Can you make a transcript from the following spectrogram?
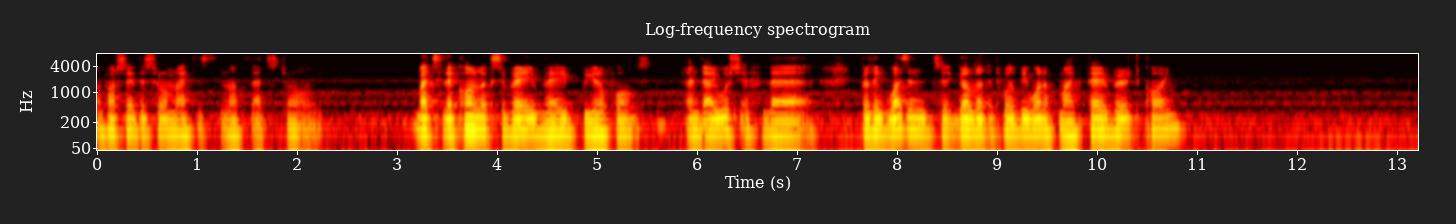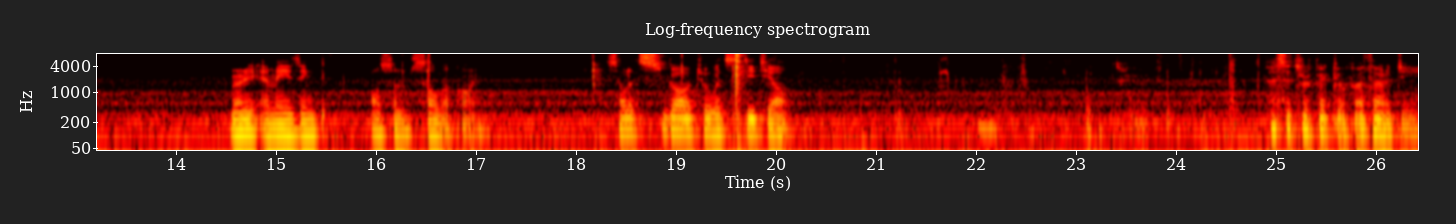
Unfortunately, this room light is not that strong. But the coin looks very, very beautiful. And I wish if the gilding wasn't gilded, it will be one of my favorite coin. Very amazing, awesome silver coin. So let's go to its detail. The certificate of authority.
